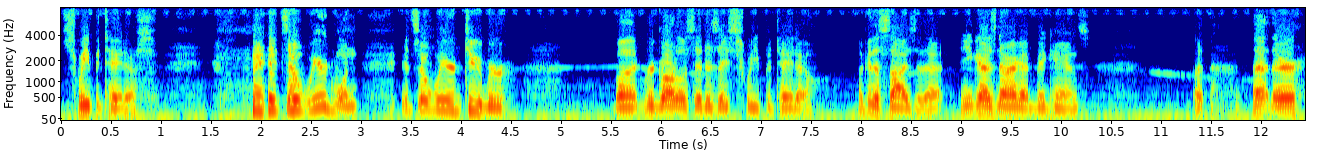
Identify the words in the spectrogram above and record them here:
sweet potatoes it's a weird one it's a weird tuber but regardless it is a sweet potato look at the size of that and you guys know I got big hands but that there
